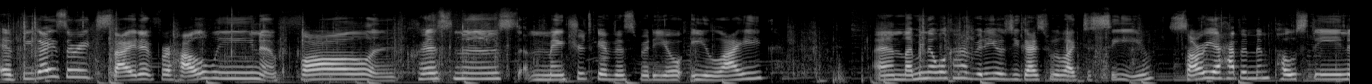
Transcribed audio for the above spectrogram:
If you guys are excited for Halloween and fall and Christmas, make sure to give this video a like. And let me know what kind of videos you guys would like to see. Sorry I haven't been posting,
